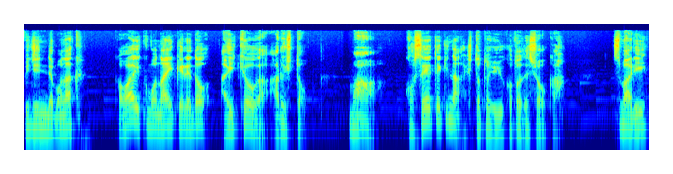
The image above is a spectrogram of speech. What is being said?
美人でもなく可愛くもないけれど愛嬌がある人、まあ個性的な人ということでしょうか。つまり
